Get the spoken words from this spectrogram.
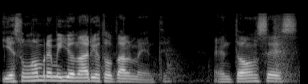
y es un hombre millonario totalmente. Entonces,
